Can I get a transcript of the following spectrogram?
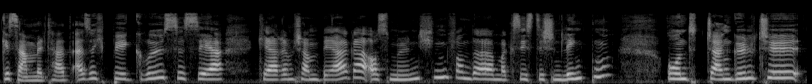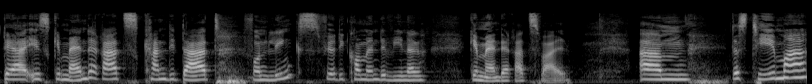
gesammelt hat. Also ich begrüße sehr Kerem Schamberger aus München von der marxistischen Linken und Can Gülce, der ist Gemeinderatskandidat von links für die kommende Wiener Gemeinderatswahl. Ähm, das Thema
